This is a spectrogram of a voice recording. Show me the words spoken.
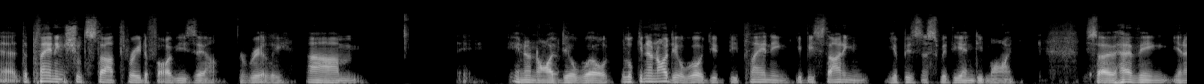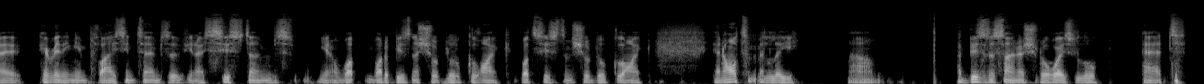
uh, the planning should start three to five years out, really. Um, in an ideal world, look, in an ideal world, you'd be planning, you'd be starting your business with the end in mind. So having, you know, everything in place in terms of, you know, systems, you know, what, what a business should look like, what systems should look like. And ultimately, um, a business owner should always look at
